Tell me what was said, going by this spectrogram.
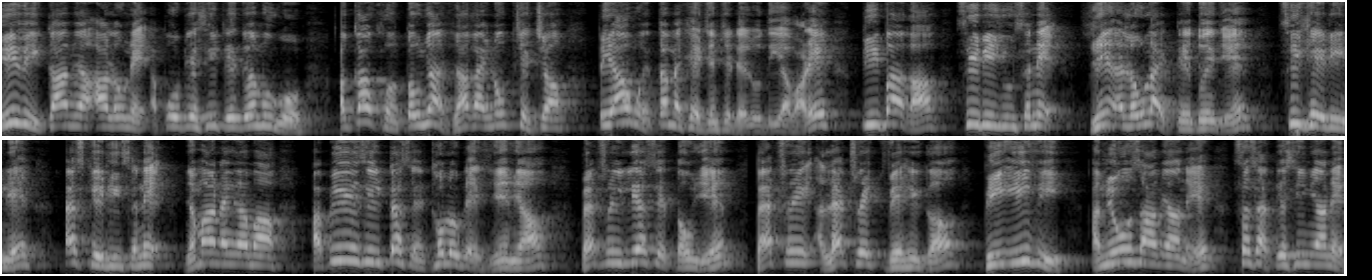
EV ကားများအလုံးနဲ့အပေါ်ပစ္စည်းတင်သွင်းမှုကိုအကောက်ခွန်3ညရာခိုင်နှုန်းဖြစ်ကြောင်းတရားဝင်သတ်မှတ်ခဲ့ခြင်းဖြစ်တယ်လို့သိရပါတယ်။ပြည်ပက CBU စနစ်ရင်းအလုံးလိုက်တင်သွင်းခြင်း CKD နဲ့ SKD စနစ်မြန်မာနိုင်ငံမှာအပီးအစီတက်ဆင်ထုတ်လုပ်တဲ့ယာဉ်များ battery လျှက်စစ်သုံးယာဉ် battery electric vehicle BEV အမျိုးအစားများနဲ့ဆက်ဆက်ပစ္စည်းများနဲ့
